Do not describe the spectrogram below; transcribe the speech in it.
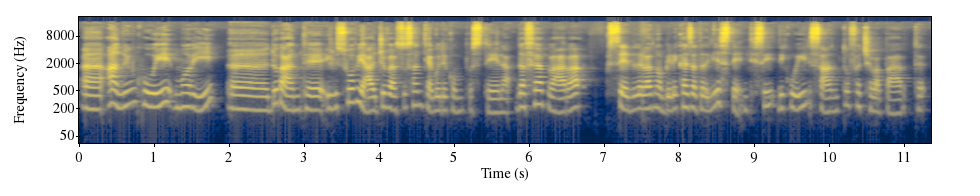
Uh, eh, anno in cui morì uh, durante il suo viaggio verso Santiago de Compostela da Ferrara, sede della nobile casata degli Estentisi di cui il santo faceva parte.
